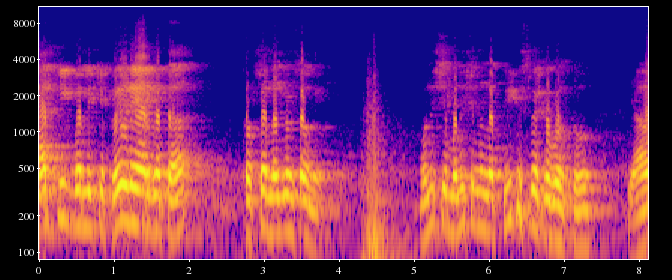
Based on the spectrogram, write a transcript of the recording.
ರಾಜಕೀಯಕ್ಕೆ ಬರಲಿಕ್ಕೆ ಪ್ರೇರಣೆ ಯಾರು ಗೊತ್ತಾ? ಪ್ರೊಫೆಸರ್ ನಂಜುಂಡಸ್ವಾಮಿ ಮನುಷ್ಯ ಮನುಷ್ಯನನ್ನು ಪೀಡಿಸಬೇಕು ಹೊರತು ಯಾವ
